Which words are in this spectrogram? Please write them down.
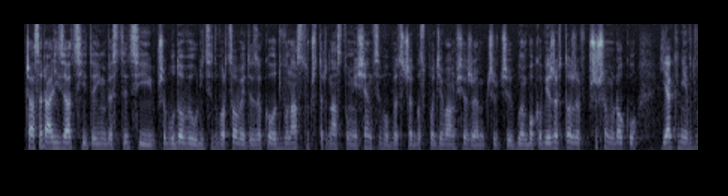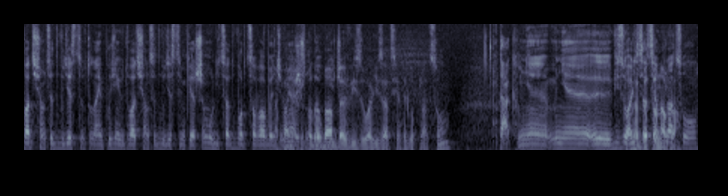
Czas realizacji tej inwestycji, przebudowy ulicy Dworcowej to jest około 12-14 miesięcy, wobec czego spodziewam się, że, czy, czy głęboko wierzę w to, że w przyszłym roku, jak nie w 2020, to najpóźniej w 2021 ulica Dworcowa będzie miała już podoba oblicze. wizualizacja tego placu? Tak, mnie, mnie y, wizualizacja placu.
